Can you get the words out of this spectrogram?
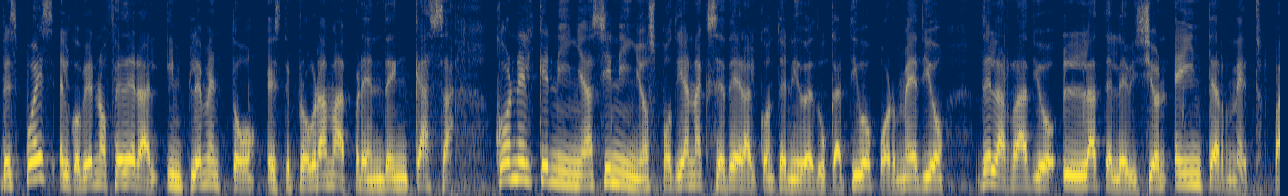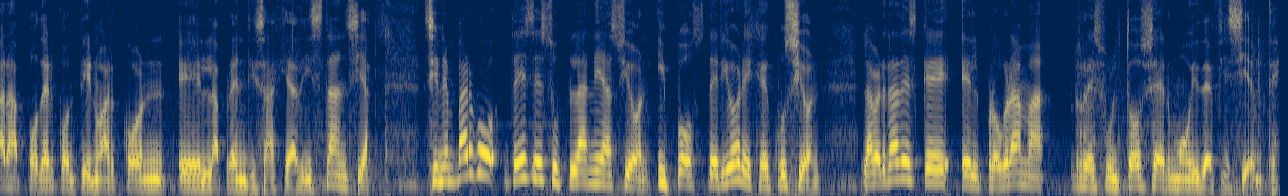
Después, el gobierno federal implementó este programa Aprende en Casa, con el que niñas y niños podían acceder al contenido educativo por medio de la radio, la televisión e Internet para poder continuar con el aprendizaje a distancia. Sin embargo, desde su planeación y posterior ejecución, la verdad es que el programa resultó ser muy deficiente.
